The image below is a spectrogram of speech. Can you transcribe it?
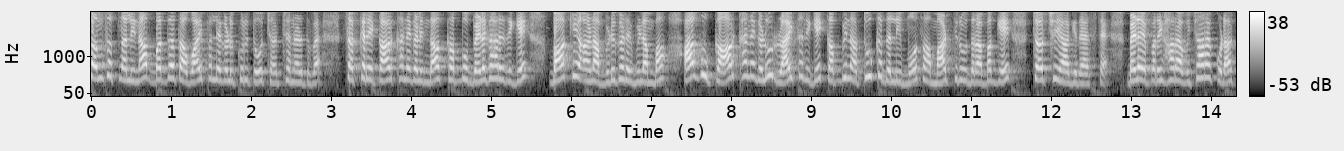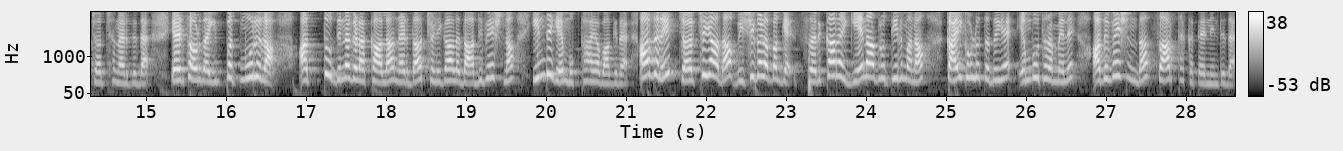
ಸಂಸತ್ನಲ್ಲಿನ ಭದ್ರತಾ ವೈಫಲ್ಯಗಳು ಕುರಿತು ಚರ್ಚೆ ನಡೆದಿವೆ. ಸಕ್ಕರೆ ಕಾರ್ಖಾನೆಗಳಿಂದ ಕಬ್ಬು ಬೆಳೆಗಾರರಿಗೆ ಬಾಕಿ ಹಣ ಬಿಡುಗಡೆ ವಿಳಂಬ ಹಾಗೂ ಕಾರ್ಖಾನೆಗಳು ರೈತರಿಗೆ ಕಬ್ಬಿನ ತೂಕದಲ್ಲಿ ಮೋಸ ಮಾಡ್ತಿರುವುದರ ಬಗ್ಗೆ ಚರ್ಚೆಯಾಗಿದೆ ಅಷ್ಟೇ. ಬೆಳೆ ಪರಿಹಾರ ವಿಚಾರ ಕೂಡ ಚರ್ಚೆ ನಡೆದಿದೆ. ಎರಡ್ ಸಾವಿರದ ಇಪ್ಪತ್ತ್ ಮೂರರ ಹತ್ತು ದಿನಗಳ ಕಾಲ ನಡೆದ ಚಳಿಗಾಲದ ಅಧಿವೇಶನ ಇಂದಿಗೆ ಮುಕ್ತಾಯವಾಗಿದೆ. ಆದರೆ ಚರ್ಚೆಯಾದ ವಿಷಯಗಳ ಬಗ್ಗೆ ಸರ್ಕಾರ ಏನಾದರೂ ತೀರ್ಮಾನ ಕೈಗೊಳ್ಳುತ್ತದೆಯೇ ಎಂಬುದರ ಮೇಲೆ ಅಧಿವೇಶನದ ಸಾರ್ಥಕತೆ ನಿಂತಿದೆ.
